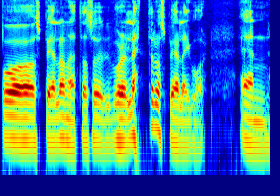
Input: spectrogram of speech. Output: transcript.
på spelandet? Alltså var det lättare att spela igår? än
